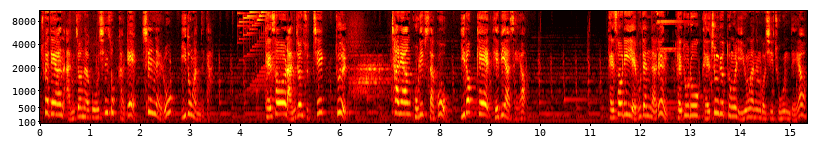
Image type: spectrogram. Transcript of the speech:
최대한 안전하고 신속하게 실내로 이동합니다. 대설 안전수칙 둘. 차량 고립사고 이렇게 대비하세요. 대설이 예보된 날은 되도록 대중교통을 이용하는 것이 좋은데요.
